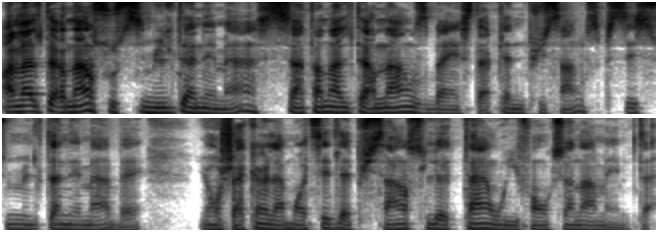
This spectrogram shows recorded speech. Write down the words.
en alternance ou simultanément. Si c'est en alternance, ben, c'est à pleine puissance. Puis c'est simultanément, ben, ils ont chacun la moitié de la puissance le temps où ils fonctionnent en même temps.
